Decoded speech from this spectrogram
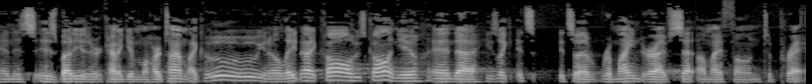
and his, his buddies are kind of giving him a hard time, like, ooh, you know, late night call, who's calling you? And uh, he's like, it's, it's a reminder I've set on my phone to pray.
